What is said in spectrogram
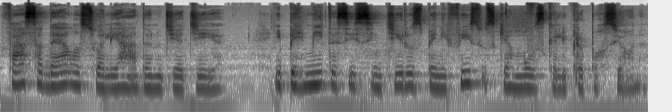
Faça dela sua aliada no dia a dia e permita-se sentir os benefícios que a música lhe proporciona.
